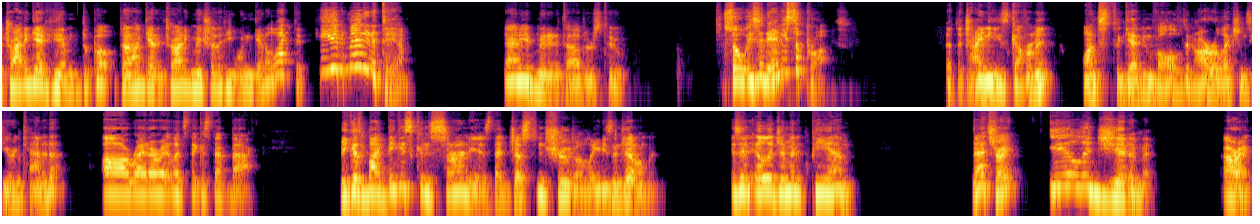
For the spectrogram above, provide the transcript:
to try to get him deposed, to not get him, try to make sure that he wouldn't get elected. He admitted it to him. And he admitted it to others too. So is it any surprise that the Chinese government wants to get involved in our elections here in Canada? All right, all right, let's take a step back. Because my biggest concern is that Justin Trudeau, ladies and gentlemen, is an illegitimate PM. That's right, illegitimate. All right,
